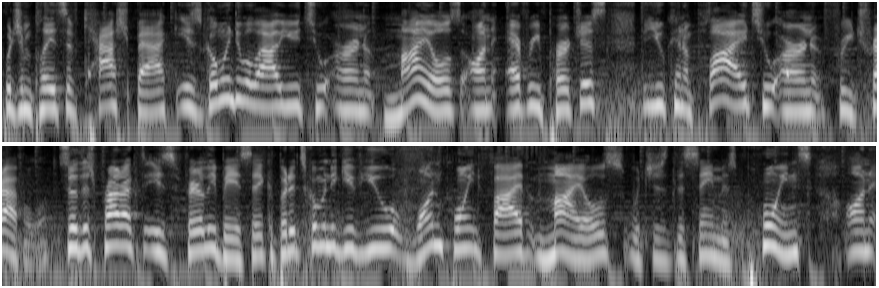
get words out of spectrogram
which in place of cash back is going to allow you to earn miles on every purchase that you can apply to earn free travel. So this product is fairly basic, but it's going to give you 1.5 miles, which is the same as points, on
